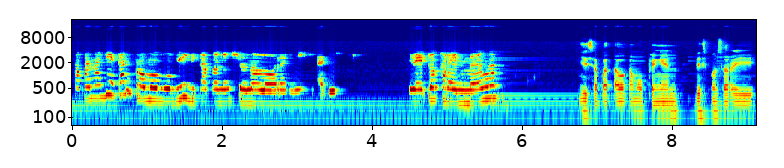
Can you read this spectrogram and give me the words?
Kapan lagi ya kan promo mobil di Taman Nasional Loren nih, aduh. Gila itu keren banget. ya siapa tahu kamu pengen disponsori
